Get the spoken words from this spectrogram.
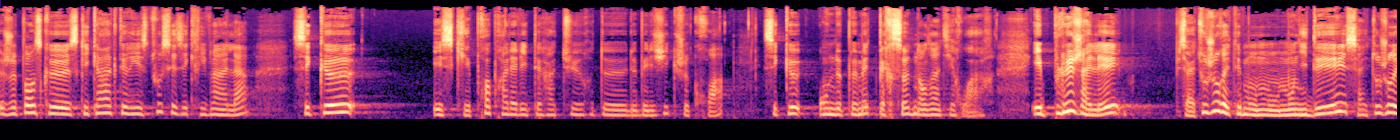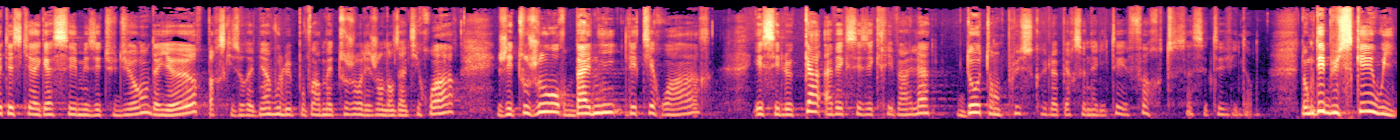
je pense que ce qui caractérise tous ces écrivains-là, c'est que et ce qui est propre à la littérature de, Belgique, je crois, c'est qu'on ne peut mettre personne dans un tiroir. Et plus j'allais, ça a toujours été mon, idée, ça a toujours été ce qui a agacé mes étudiants d'ailleurs, parce qu'ils auraient bien voulu pouvoir mettre toujours les gens dans un tiroir. J'ai toujours banni les tiroirs, et c'est le cas avec ces écrivains-là, d'autant plus que la personnalité est forte, ça c'est évident. Donc débusquer, oui,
